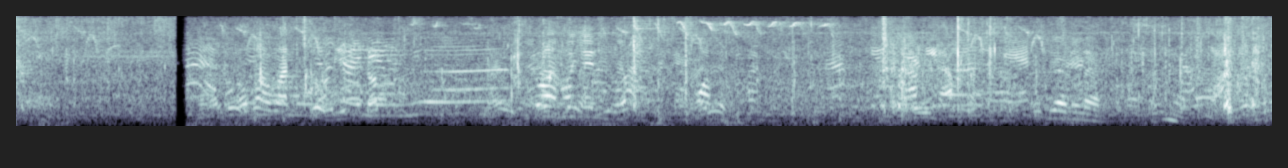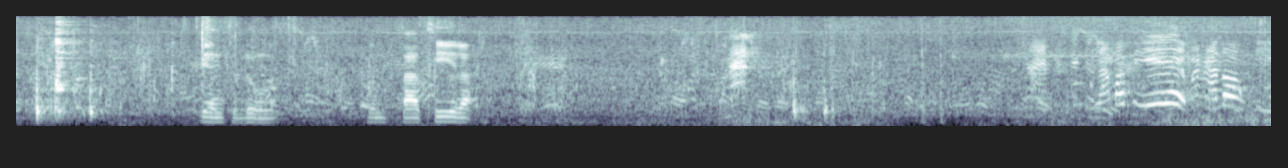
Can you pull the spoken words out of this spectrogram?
เปลี่ยนสะดุ้งล้วเป็นตาที่ละๆมาพี่มาหาน้องพี่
